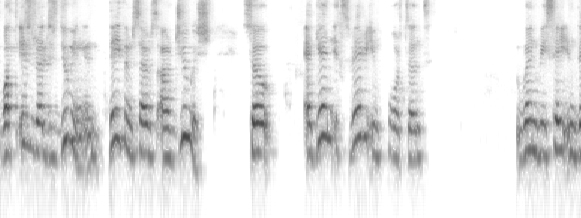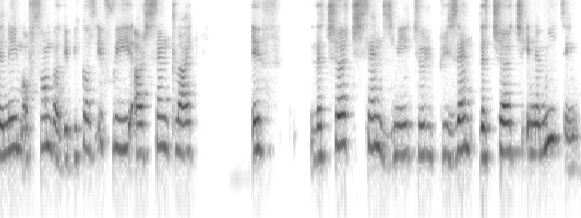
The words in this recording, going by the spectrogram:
what Israel is doing, and they themselves are Jewish. So, again, it's very important when we say in the name of somebody, because if we are sent like, if the church sends me to represent the church in a meeting,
